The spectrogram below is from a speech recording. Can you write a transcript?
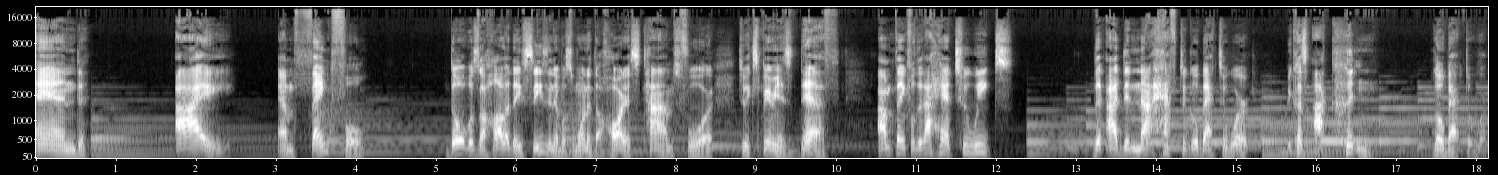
And I am thankful though it was a holiday season it was one of the hardest times for to experience death i'm thankful that i had two weeks that i did not have to go back to work because i couldn't go back to work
